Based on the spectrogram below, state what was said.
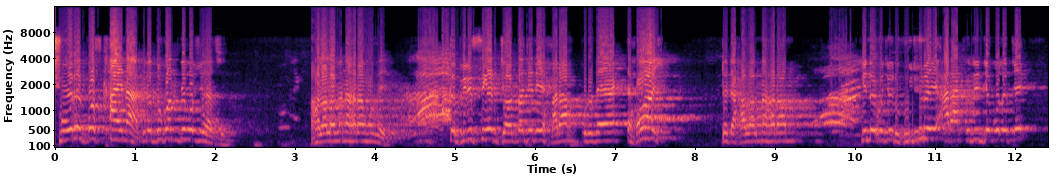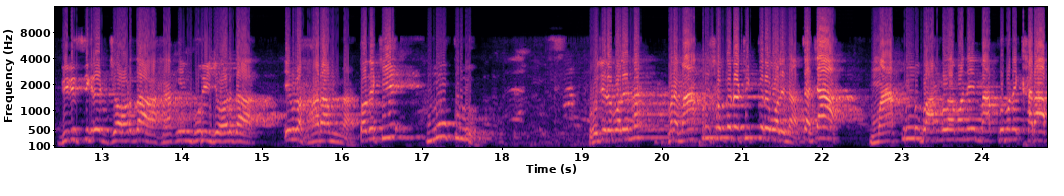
শুয়োরের বস খায় না, কিন্তু দোকান দিয়ে বসে আছে। হালাল হবে না হারাম হবে? তো বিড়ি, সিগারেট, জর্দা যদি হারাম প্রোডাক্ট হয়, তো এটা হালাল না হারাম? কিন্তু হুজুর, হুজুরে আর এক হুজুর যে বলেছে, বিড়ি, সিগারেট, জর্দা হাকিমপুরি জর্দা, এগুলো হারাম না। তবে কি? মুকরু। হুজুরে বলেন না? মানে মাকরু শব্দটা ঠিক করে বলে না। চাচা মাকরুর বাংলা মানে মাকরু মানে খারাপ।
